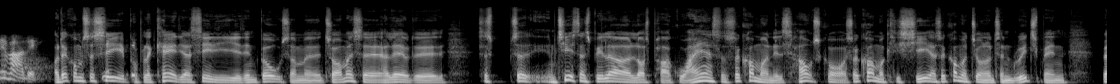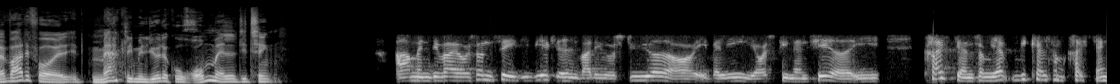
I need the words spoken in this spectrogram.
Det var det. Og der kunne man så se på plakat, jeg har set i den bog, som øh, Thomas øh, har lavet, øh, så, så om tirsdagen spiller Los Paraguayas, og så kommer Niels Havsgaard, og så kommer Cliché, og så kommer Jonathan Richman. Hvad var det for et, mærkeligt miljø, der kunne rumme alle de ting? Ah, men det var jo sådan set, i virkeligheden var det jo styret og vel egentlig også finansieret i Christian, som jeg, vi kaldte ham Christian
